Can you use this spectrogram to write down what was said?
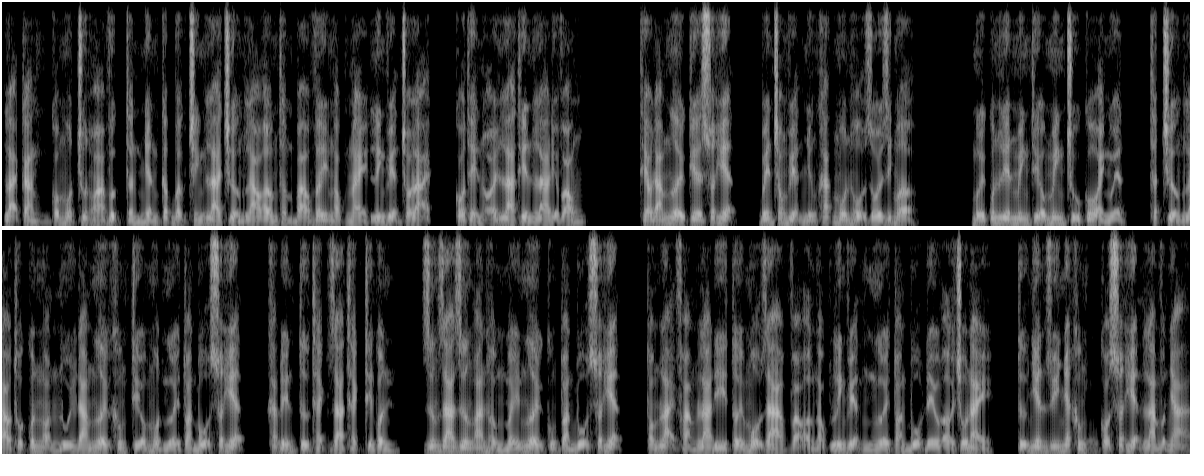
lại càng có một chút hóa vực thần nhân cấp bậc chính là trưởng lao âm thầm bao vây ngọc này linh viện cho lại, có thể nói là thiên la địa võng. Theo đám người kia xuất hiện, bên trong viện những khắc môn hộ rối rít mở. Mười quân liên minh thiếu minh chủ cô ảnh nguyện thất trưởng lao thuộc quân ngọn núi đám người không thiếu một người toàn bộ xuất hiện khác đến từ thạch gia thạch thiên quân, dương gia dương an hồng mấy người cũng toàn bộ xuất hiện, tóm lại phàm là đi tới mộ gia và ở ngọc linh viện người toàn bộ đều ở chỗ này, tự nhiên duy nhất không có xuất hiện lam vận nhã,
